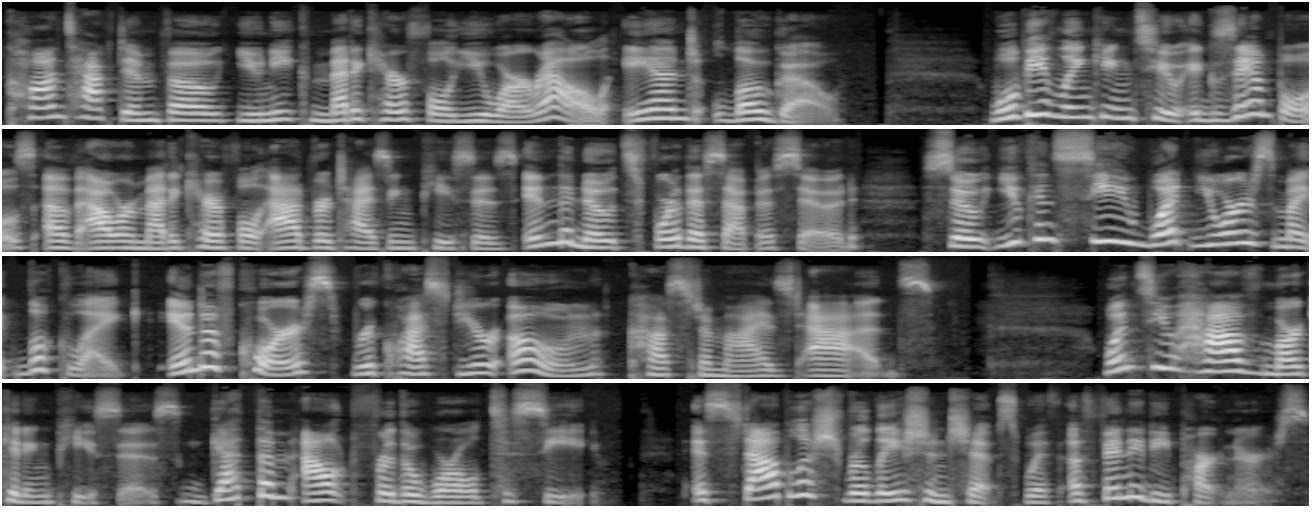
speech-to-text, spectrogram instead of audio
contact info, unique Medicareful URL, and logo. We'll be linking to examples of our Medicareful advertising pieces in the notes for this episode, so you can see what yours might look like, and of course, request your own customized ads. Once you have marketing pieces, get them out for the world to see. Establish relationships with affinity partners.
